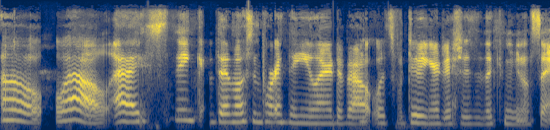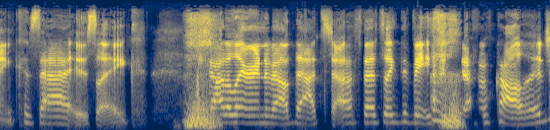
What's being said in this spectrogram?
oh, well, I think the most important thing you learned about was doing your dishes in the communal sink because that is like, you got to learn about that stuff. That's like the basic stuff of college.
